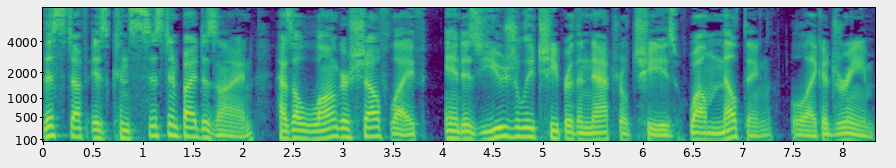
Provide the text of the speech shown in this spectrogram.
This stuff is consistent by design, has a longer shelf life, and is usually cheaper than natural cheese while melting like a dream.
